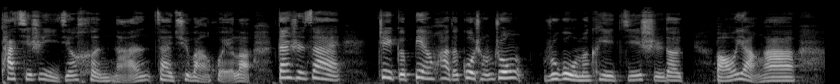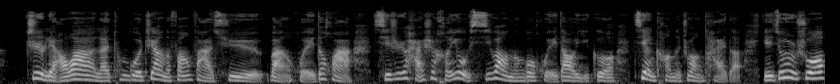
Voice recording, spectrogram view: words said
它其实已经很难再去挽回了。但是在这个变化的过程中，如果我们可以及时的保养啊、治疗啊，来通过这样的方法去挽回的话，其实还是很有希望能够回到一个健康的状态的。也就是说，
